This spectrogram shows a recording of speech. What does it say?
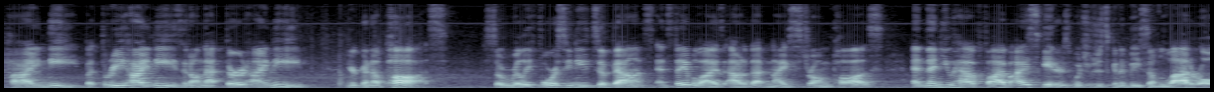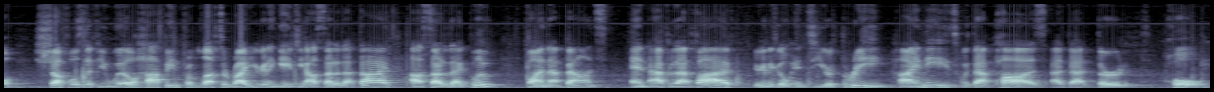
high knee, but three high knees, and on that third high knee, you're going to pause. So really forcing you to balance and stabilize out of that nice strong pause. And then you have five ice skaters, which are just going to be some lateral shuffles, if you will, hopping from left to right. You're going to engage the outside of that thigh, outside of that glute, find that balance. And after that five, you're going to go into your three high knees with that pause at that third hold.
